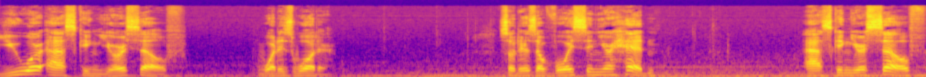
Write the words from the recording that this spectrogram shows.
You are asking yourself, what is water? So there's a voice in your head asking yourself,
